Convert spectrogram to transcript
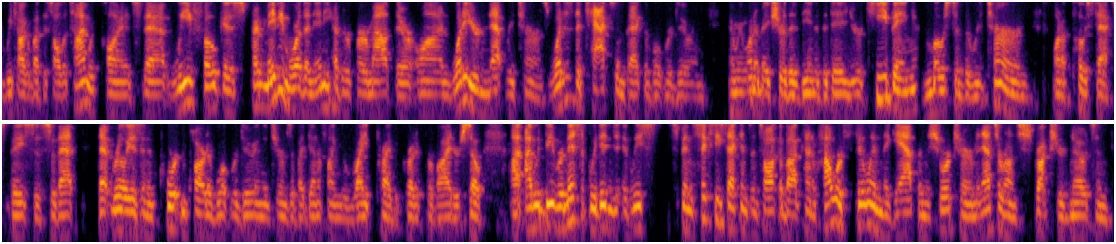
we talk about this all the time with clients that we focus maybe more than any other firm out there on what are your net returns? What is the tax impact of what we're doing? And we want to make sure that at the end of the day, you're keeping most of the return on a post-tax basis. So that that really is an important part of what we're doing in terms of identifying the right private credit provider. So I would be remiss if we didn't at least spend 60 seconds and talk about kind of how we're filling the gap in the short term. And that's around structured notes. And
